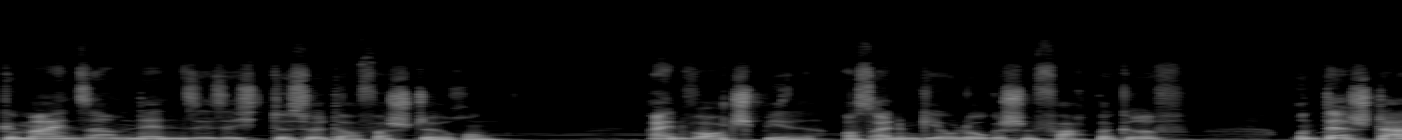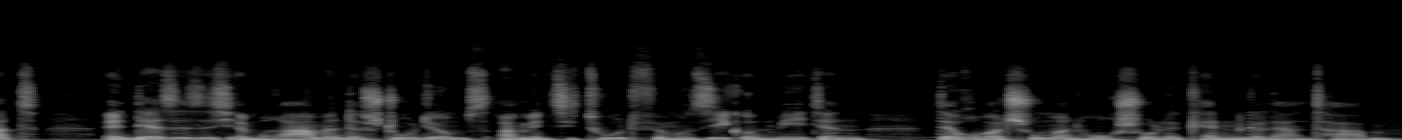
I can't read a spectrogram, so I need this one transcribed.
Gemeinsam nennen sie sich Düsseldorfer Störung. Ein Wortspiel aus einem geologischen Fachbegriff und der Stadt, in der sie sich im Rahmen des Studiums am Institut für Musik und Medien der Robert Schumann Hochschule kennengelernt haben.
